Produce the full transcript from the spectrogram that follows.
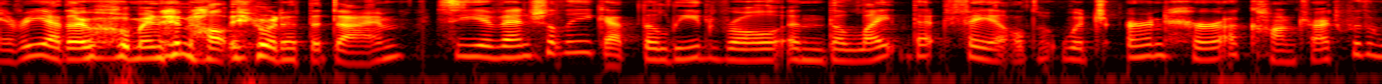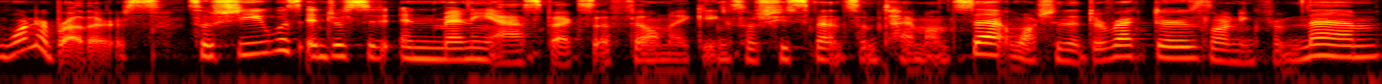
every other woman in Hollywood at the time. She eventually got the lead role in The Light That Failed, which earned her a contract with Warner Brothers. So she was interested in many aspects of filmmaking, so she spent some time on set watching the directors, learning from them,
